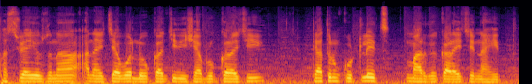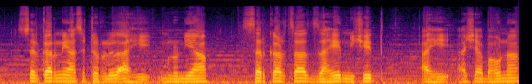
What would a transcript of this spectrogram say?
फसव्या योजना आणायच्या व लोकांची दिशाभूल करायची त्यातून कुठलेच मार्ग काढायचे नाहीत. सरकारने असं ठरवलेलं आहे. म्हणून या सरकारचा जाहीर निषेध आहे अशा भावना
